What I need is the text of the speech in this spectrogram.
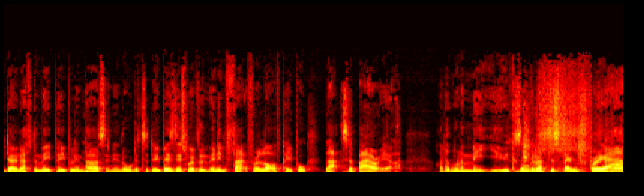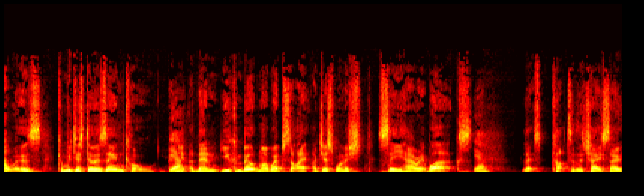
you don't have to meet people in person in order to do business with them. And in fact, for a lot of people, that's a barrier. I don't want to meet you because I'm going to have to spend three hours. Can we just do a Zoom call? And, Yeah. you- and then you can build my website. I just want to sh- see how it works Yeah. let's cut to the chase. So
